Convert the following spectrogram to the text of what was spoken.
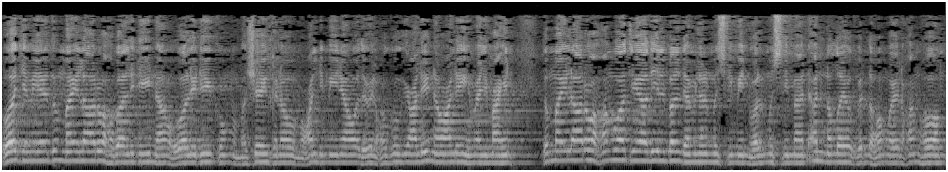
وجميع ثم إلى روح والدينا ووالديكم ومشايخنا ومعلمينا وذوي الحقوق علينا وعليهم أجمعين. ثم إلى روح أموات هذه البلدة من المسلمين والمسلمات أن الله يغفر لهم ويرحمهم.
